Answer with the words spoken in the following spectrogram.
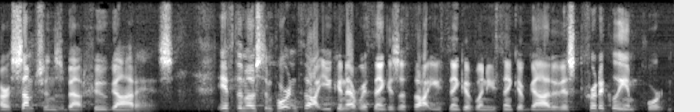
our assumptions about who God is. If the most important thought you can ever think is a thought you think of when you think of God, it is critically important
